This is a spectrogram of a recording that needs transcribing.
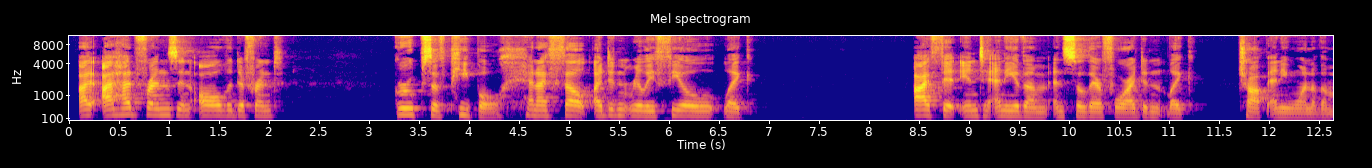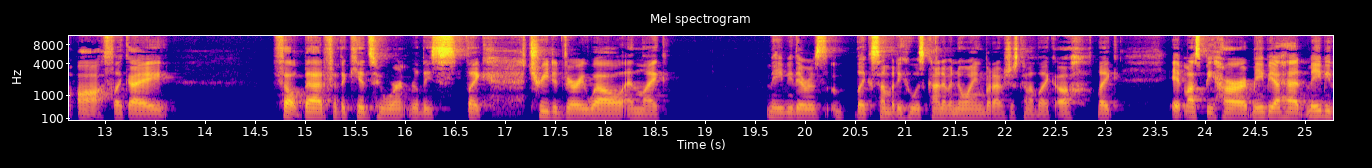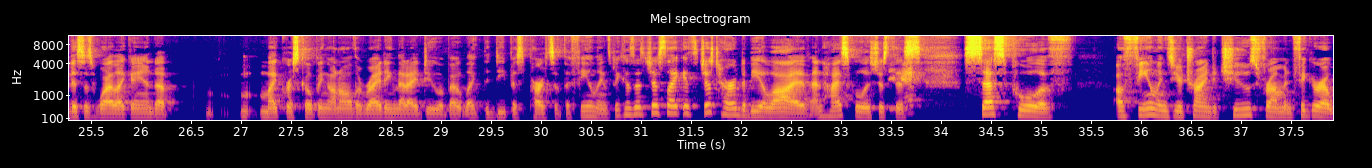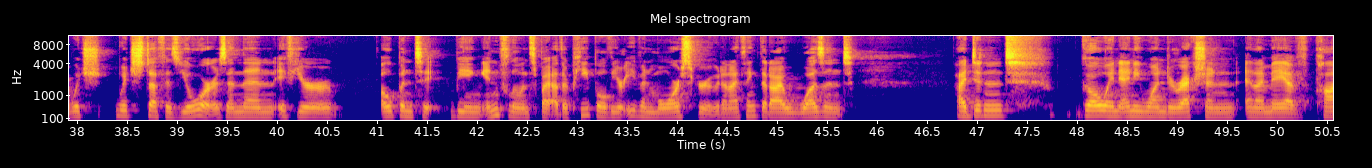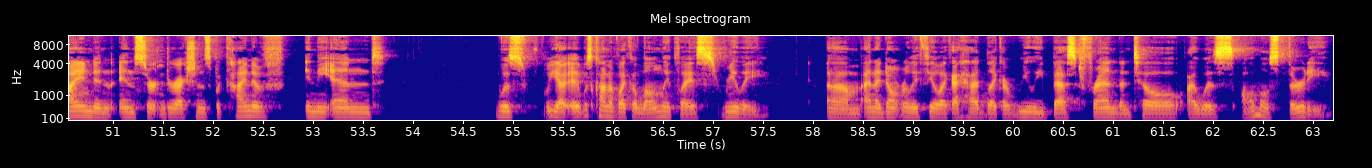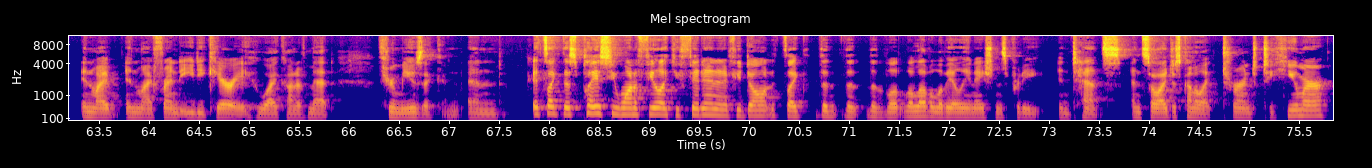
i i had friends in all the different groups of people and i felt i didn't really feel like i fit into any of them and so therefore i didn't like chop any one of them off. Like I felt bad for the kids who weren't really like treated very well. And like maybe there was like somebody who was kind of annoying but I was just kind of like oh like it must be hard. Maybe I had maybe this is why like I end up microscoping on all the writing that I do about like the deepest parts of the feelings. Because it's just like it's just hard to be alive. And high school is just this cesspool of of feelings you're trying to choose from and figure out which which stuff is yours. And then if you're open to being influenced by other people, you're even more screwed. And I think that I wasn't, I didn't go in any one direction and I may have pined in, in certain directions, but kind of in the end was, yeah, it was kind of like a lonely place, really. Um, and I don't really feel like I had like a really best friend until I was almost 30 in my, in my friend Edie Carey, who I kind of met through music and, and it's like this place you want to feel like you fit in and if you don't it's like the the the, the level of alienation is pretty intense. And so i just kind of like turned to humor.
